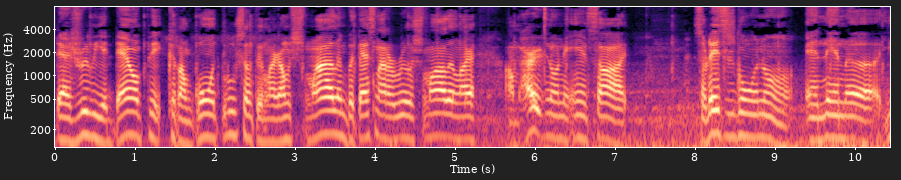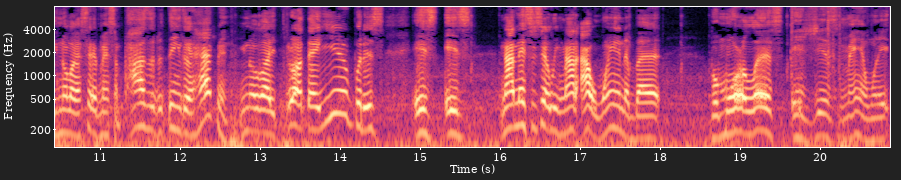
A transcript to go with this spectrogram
that's really a down pick because I'm going through something. Like, I'm smiling, but that's not a real smiling. Like, I'm hurting on the inside. So this is going on. And then, uh, you know, like I said, man, some positive things that happened, you know, like throughout that year, but it's, it's, it's not necessarily not outweighing the bad but more or less, it's just man, when it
